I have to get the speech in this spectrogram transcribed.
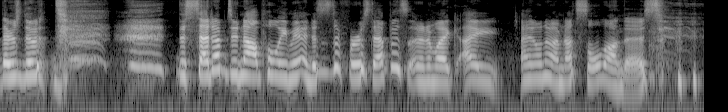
there's no the setup did not pull him in this is the first episode and i'm like i i don't know i'm not sold on this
